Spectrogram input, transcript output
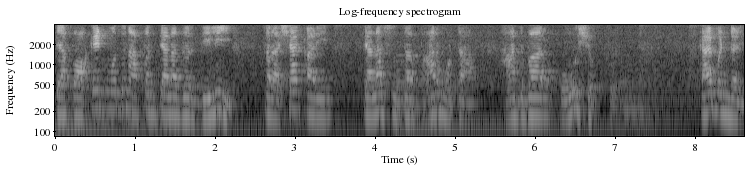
त्या पॉकेटमधून आपण त्याला जर दिली तर अशा काळी त्याला सुद्धा फार मोठा हातभार होऊ शकतो. काय मंडळी?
